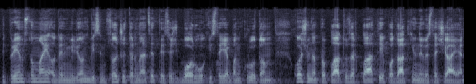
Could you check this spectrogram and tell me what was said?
підприємство має 1 мільйон 814 тисяч боргу і стає банкрутом. Коштів на проплату зарплати і податків не вистачає.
